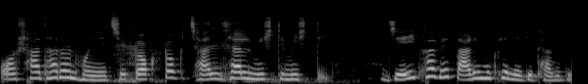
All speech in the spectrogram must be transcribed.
অসাধারণ হয়েছে। টকটক টক ঝাল ঝাল মিষ্টি মিষ্টি। যেই খাবে তারই মুখে লেগে থাকবে।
